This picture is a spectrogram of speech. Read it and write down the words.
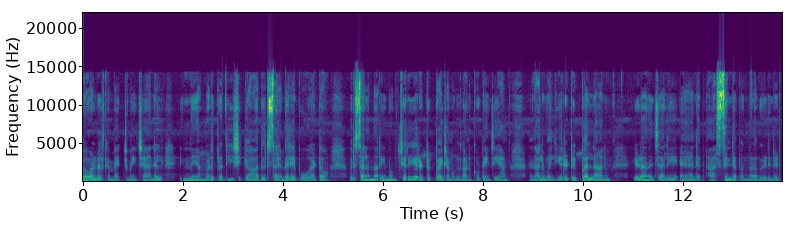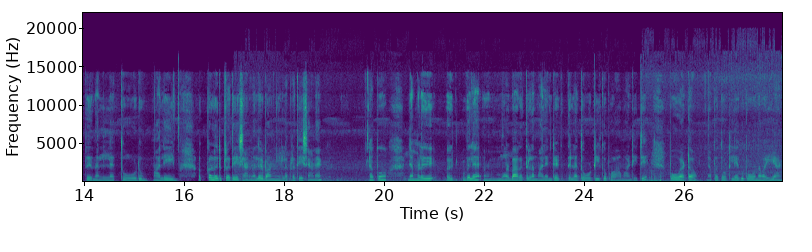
all welcome back to my channel ഇന്ന് നമ്മൾ പ്രതീക്ഷിക്കാതെ ഒരു സ്ഥലം വരെ പോവുക കേട്ടോ ഒരു സ്ഥലം എന്ന് പറയുമ്പം ചെറിയൊരു ട്രിപ്പായിട്ട് നമുക്ക് കണക്കൂട്ടുകയും ചെയ്യാം. എന്നാലും വലിയൊരു ട്രിപ്പ് അല്ലാനും ഇടാന്ന് വെച്ചാൽ എന്റെ അസിന്റെ പെങ്ങളെ വീടിന്റെ അടുത്ത് നല്ല തോടും മലയും ഒക്കെ ഉള്ളൊരു പ്രദേശമാണ്. നല്ലൊരു ഭംഗിയുള്ള പ്രദേശമാണ്. അപ്പോൾ നമ്മൾ ഇവലെ മോൾ ഭാഗത്തുള്ള മലന്റെ അടുത്തുള്ള തോട്ടിലേക്ക് പോകാൻ വേണ്ടിയിട്ട് പോവുക കേട്ടോ അപ്പോൾ തോട്ടിലേക്ക് പോകുന്ന വഴിയാണ്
